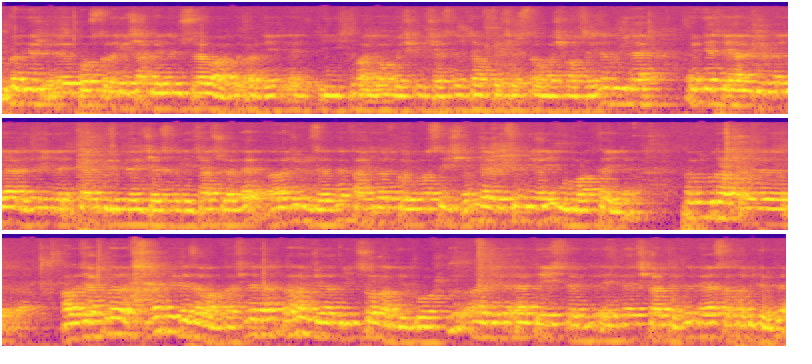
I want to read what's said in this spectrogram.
Bu da bir e, postada geçen belirli bir süre vardı. Örneğin en iyi ihtimalle 15 gün içerisinde, 2 hafta içerisinde ulaşmaktaydı. Bu yine Emniyet Genel Müdürlüğü'ne geldiğinde yine kendi birimleri içerisinde geçen sürede aracın üzerine takilat koyulması işlemi neredeyse bir ayı bulmaktaydı. Tabii bu da e, alacaklılar açısından bir dezavantaj. Neden? Daha önceden bilgisi olan bir borçlu aracını el değiştirebilir, elinden çıkartabilir veya satabilirdi.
